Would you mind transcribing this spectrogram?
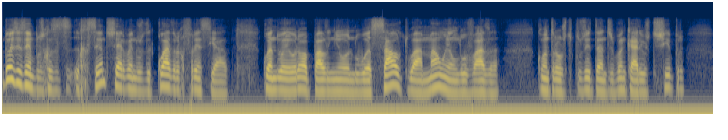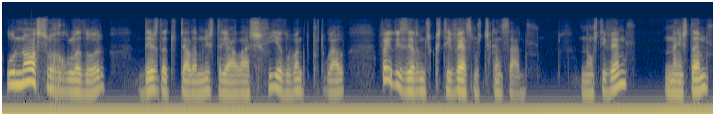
Dois exemplos recentes servem-nos de quadro referencial. Quando a Europa alinhou no assalto à mão enluvada contra os depositantes bancários de Chipre, o nosso regulador, desde a tutela ministerial à chefia do Banco de Portugal, veio dizer-nos que estivéssemos descansados. Não estivemos, nem estamos,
